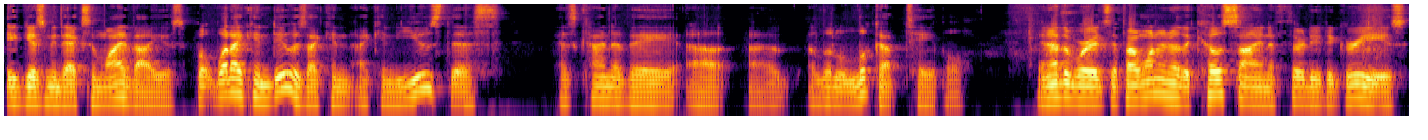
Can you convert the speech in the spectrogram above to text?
It gives me the x and y values. But what I can do is I can, I can use this as kind of a, uh, a, a little lookup table. In other words, if I want to know the cosine of 30 degrees,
